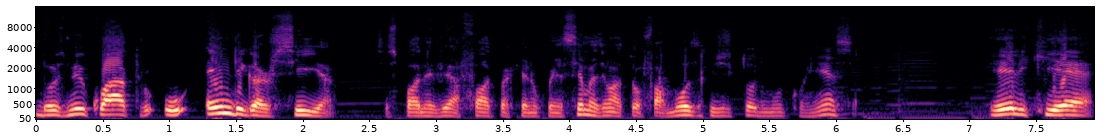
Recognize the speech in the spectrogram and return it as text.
Em 2004, o Andy Garcia, vocês podem ver a foto para quem não conhecer, mas é um ator famoso, acredito que todo mundo conheça. Ele que é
